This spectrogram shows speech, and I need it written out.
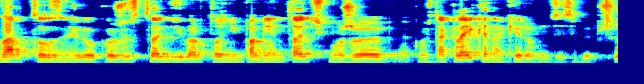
Warto z niego korzystać i warto o nim pamiętać. Może jakąś naklejkę na kierownicy sobie przy,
